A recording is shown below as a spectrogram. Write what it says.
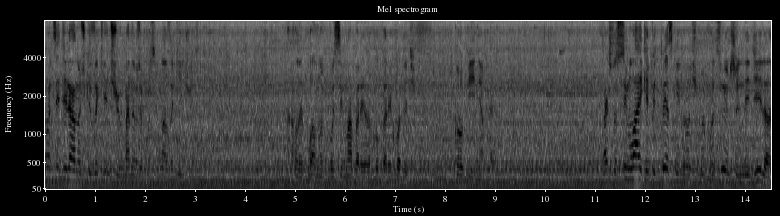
Ну, ці діляночки закінчую, в мене вже посівна закінчується. Але плавно посівна пере- переходить кропіння, блядь. Так що всім лайки, підписки, коротше, ми працюємо сьогодні неділя.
